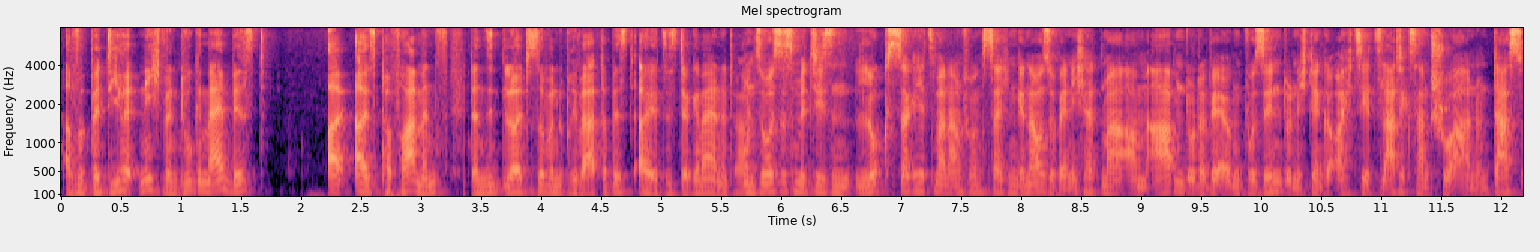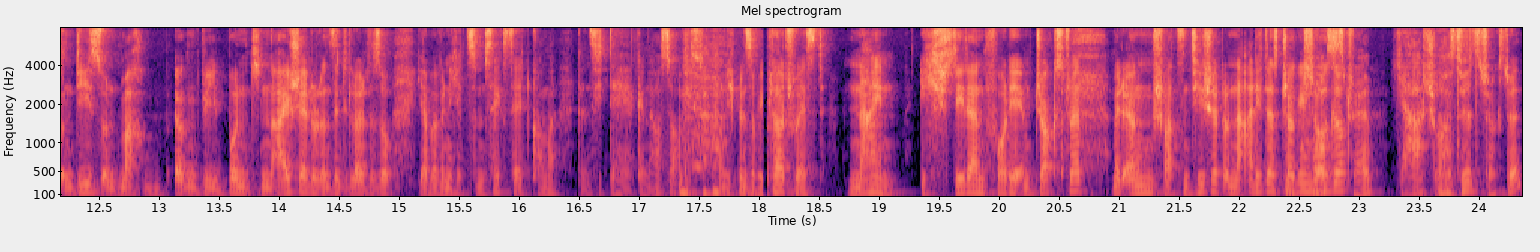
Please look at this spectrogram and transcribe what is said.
Aber bei dir halt nicht. Wenn du gemein bist, als Performance, dann sind die Leute so, wenn du privater bist, ah, jetzt ist der Gemeine da. Und so ist es mit diesen Looks, sage ich jetzt mal in Anführungszeichen, genauso. Wenn ich halt mal am Abend oder wir irgendwo sind und ich denke, oh, ich ziehe jetzt Latexhandschuhe an und das und dies und mache irgendwie bunten Eyeshadow, dann sind die Leute so, ja, aber wenn ich jetzt zum Sexdate komme, dann sieht der ja genauso aus. Und ich bin so wie Plot Twist. Nein, ich stehe dann vor dir im Jockstrap mit irgendeinem schwarzen T-Shirt und einer Adidas Jogginghose. Jockstrap? Ja, schon. Hast du jetzt Jockstrap?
